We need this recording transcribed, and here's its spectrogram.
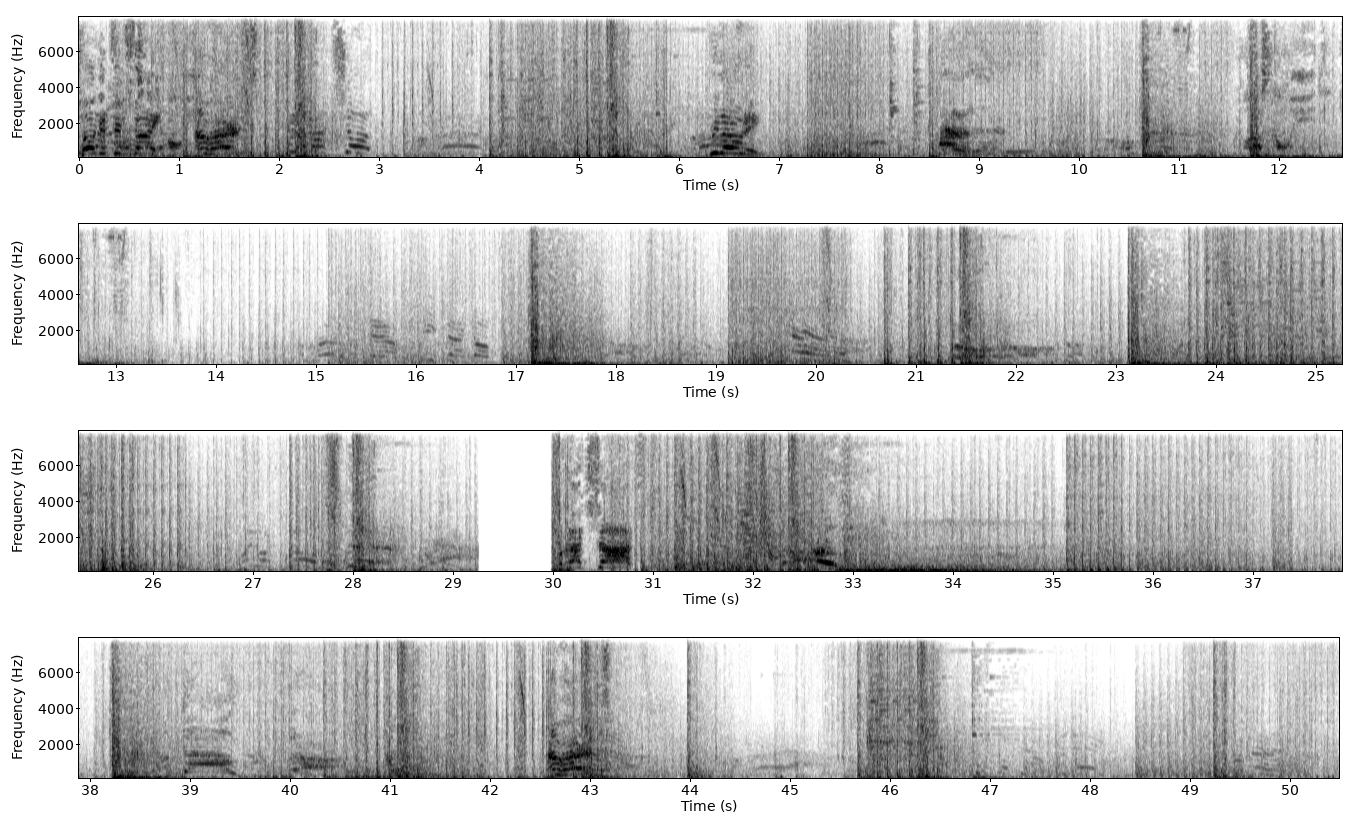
Targets in sight! I'm hurt! Reloading! Lost the lead. Down! Need backup! I got shot! I'm hurt!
